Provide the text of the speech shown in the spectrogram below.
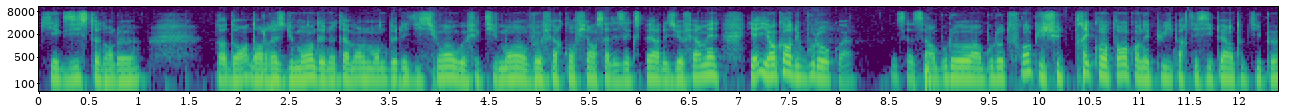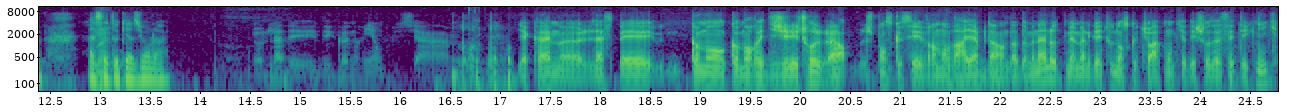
qui existe dans le, dans, dans- dans le reste du monde, et notamment le monde de l'édition, où effectivement on veut faire confiance à des experts les yeux fermés. Il y, a- il y a encore du boulot, quoi. C'est un boulot, un boulot de front, puis je suis très content qu'on ait pu y participer un tout petit peu à cette occasion-là. Au-delà des, des conneries, en plus, il y a, quand même euh, l'aspect comment, comment rédiger les choses. Alors, je pense que c'est vraiment variable d'un domaine à l'autre, mais malgré tout, dans ce que tu racontes, il y a des choses assez techniques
